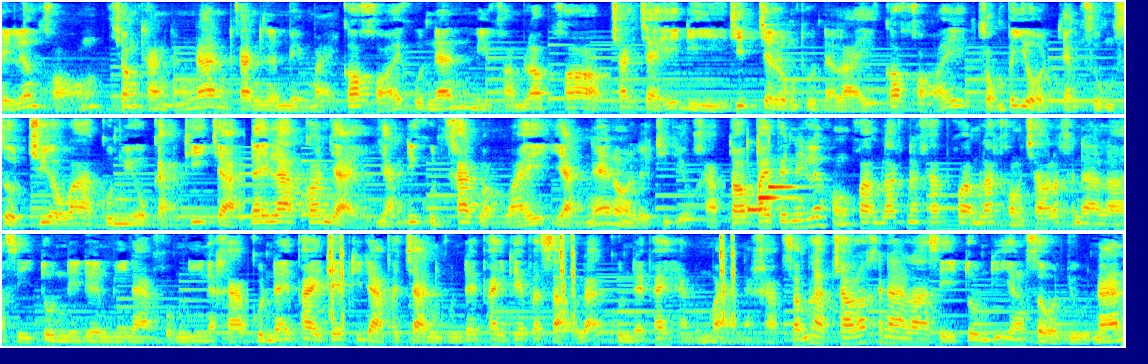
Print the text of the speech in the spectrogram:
ในเรื่องของช่องทางทางด้านการเงินใหม่ ๆ ก็ขอให้คุณนั้นมีความรอบคอบช่างใจให้ดี คิดจะลงทุนอะไร ก็ขอให้สมประโยชน์อย่างสูงสุด เชื่อว่าคุณมีโอกาสที่จะได้ลาบก้อนใหญ่อย่างที่คุณคาดหวังไว้อย่างแน่นอนเลยทีเดียวครับ ต่อไปเป็นในเรื่องของความรักนะครับ ความรักของชาวลัคนาราศีตุลในเดือนมีนาคมนี้นะครับ คุณได้ไพ่เทพธิดาพระจันทร์คุณได้ไพ่เทพเสาร์และคุณได้ไพ่หนุมานนะครับสำหรับชาวลัคนาราศีตุลที่ยังโสดอยู่นั้น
